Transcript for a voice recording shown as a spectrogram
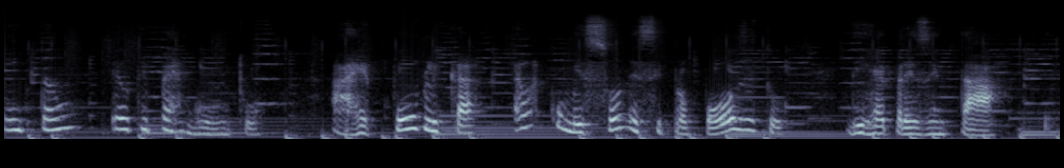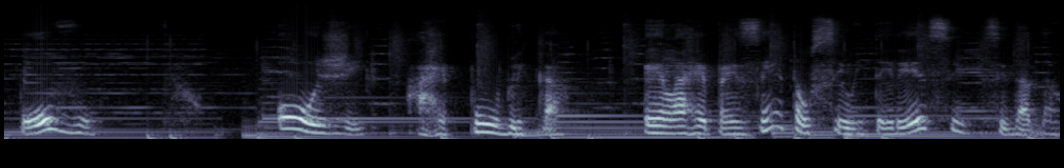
Então, eu te pergunto, a República, ela começou nesse propósito de representar o povo. Hoje, a República, ela representa o seu interesse, cidadão.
